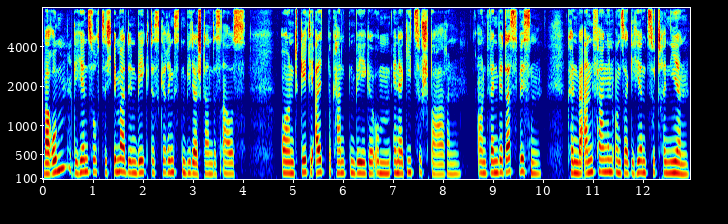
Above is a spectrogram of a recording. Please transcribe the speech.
Warum? Gehirn sucht sich immer den Weg des geringsten Widerstandes aus und geht die altbekannten Wege, um Energie zu sparen. Und wenn wir das wissen, können wir anfangen, unser Gehirn zu trainieren.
